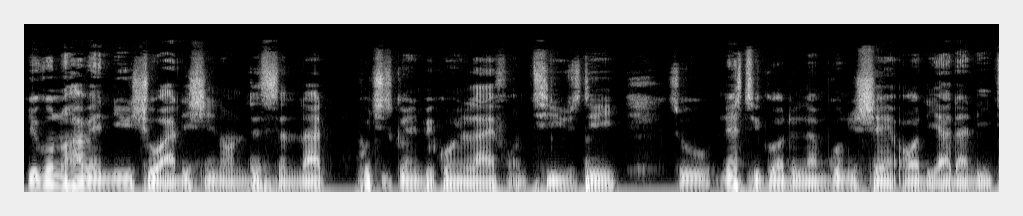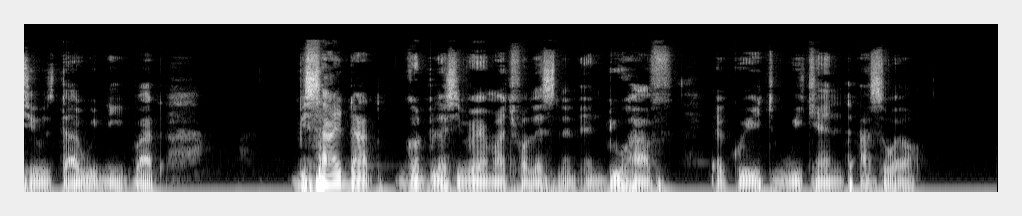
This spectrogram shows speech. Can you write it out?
you're going to have a new show addition on this and that, which is going to be going live on Tuesday. So next to God, I'm going to share all the other details that we need. But beside that, God bless you very much for listening and do have a great weekend as well.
